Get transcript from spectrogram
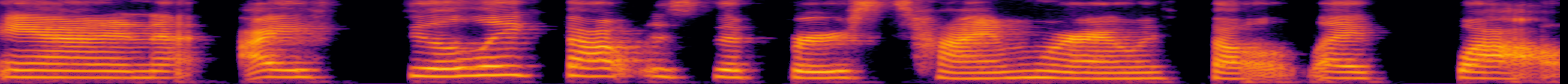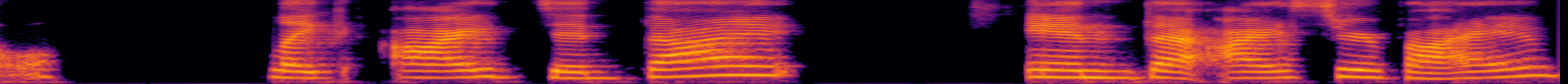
And I feel like that was the first time where I felt like wow. Like I did that and that I survived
